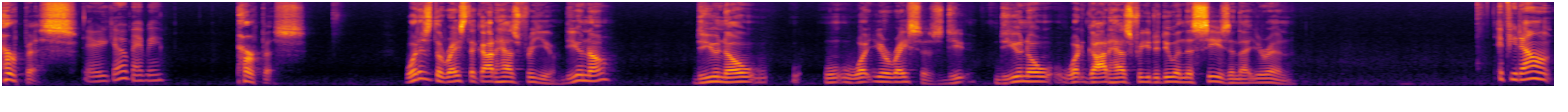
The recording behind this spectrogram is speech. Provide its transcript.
purpose. There you go, baby. Purpose. What is the race that God has for you? Do you know? Do you know what your race is? Do you do you know what God has for you to do in this season that you're in? If you don't,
